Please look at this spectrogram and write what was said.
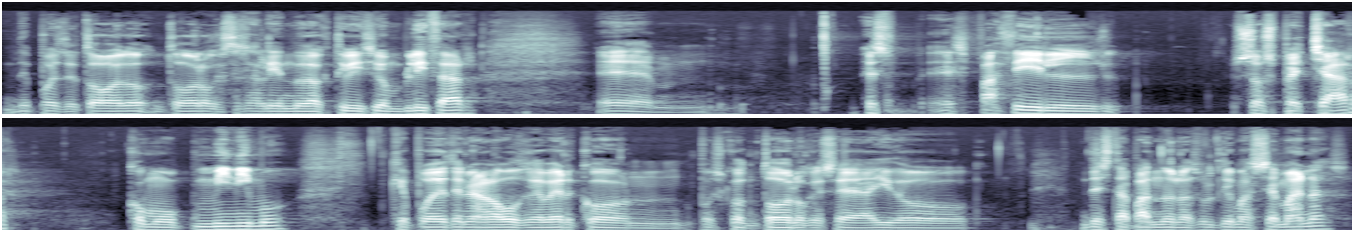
después de todo, todo lo que está saliendo de Activision Blizzard, eh, es, es, fácil sospechar, como mínimo, que puede tener algo que ver con, pues, con todo lo que se ha ido destapando en las últimas semanas.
